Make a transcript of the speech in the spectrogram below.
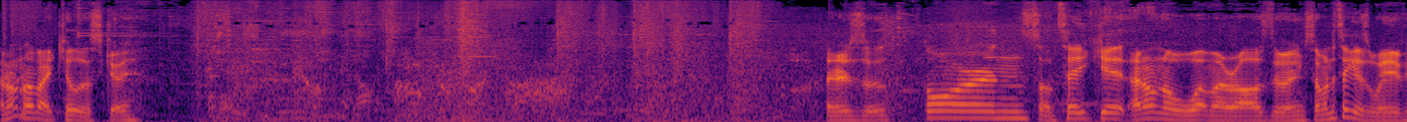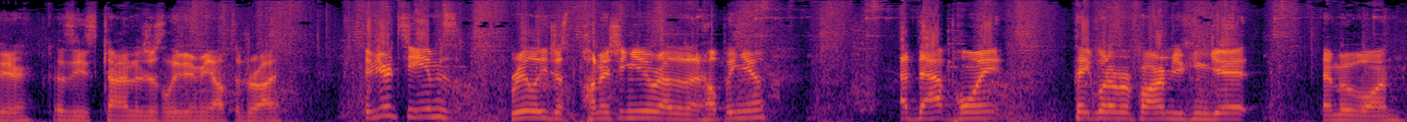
I don't know if I kill this guy. There's the thorns. I'll take it. I don't know what my Ra is doing, so I'm gonna take his wave here because he's kind of just leaving me out to dry. If your team's really just punishing you rather than helping you, at that point, take whatever farm you can get and move on.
